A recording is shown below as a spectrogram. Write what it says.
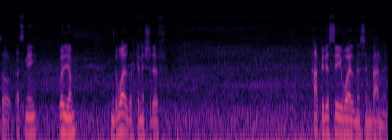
So that's me, William, from the Wildwork Initiative. Happy to see wildness in Bandon.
